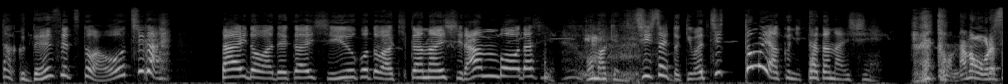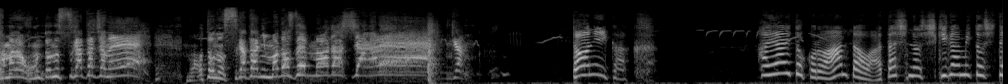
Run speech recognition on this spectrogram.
たく伝説とは大違い。態度はでかいし言うことは聞かないし乱暴だし。おまけに小さい時はちっとも役に立たないし。こんなの俺様の本当の姿じゃねえ。元の姿に戻せ戻しやがれとにかく早いところあんたを私の式神として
